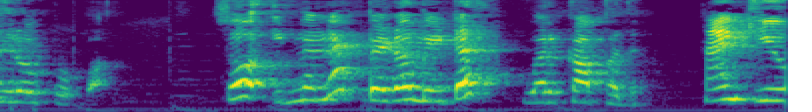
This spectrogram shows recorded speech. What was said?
ಝೀರೋಗೆ ಪೋಪ ಸೊ ಇದನ್ನೇ ಪೆಡೋಮೀಟರ್ ವರ್ಕ್ ಆಪದು ಥ್ಯಾಂಕ್ ಯು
